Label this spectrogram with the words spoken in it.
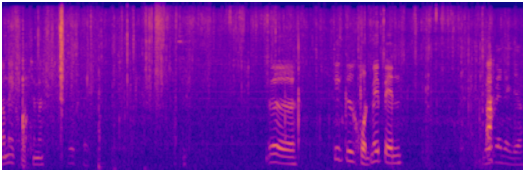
แล้วไม่ขดใช่ไหมไม่เคยเออกิ้งกือขดไม่เป็นเลื้อยเป็นอย่างเดียว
